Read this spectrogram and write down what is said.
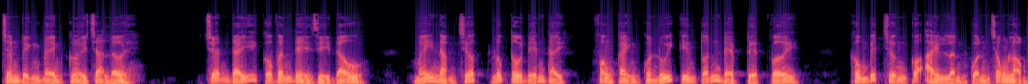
Trần Bình bèn cười trả lời. Chuyện đấy có vấn đề gì đâu. Mấy năm trước, lúc tôi đến đây, phong cảnh của núi Kim Tuấn đẹp tuyệt vời. Không biết chừng có ai lần quần trong lòng,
